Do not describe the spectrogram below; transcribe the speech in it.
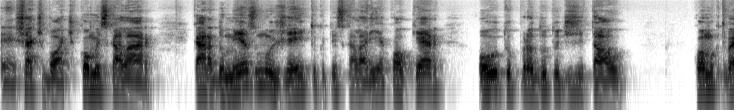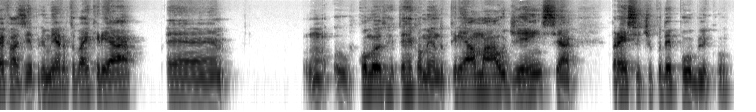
é, chatbot, como escalar? Cara, do mesmo jeito que tu escalaria qualquer outro produto digital, como que tu vai fazer? Primeiro, tu vai criar, é, um, como eu te recomendo, criar uma audiência para esse tipo de público.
